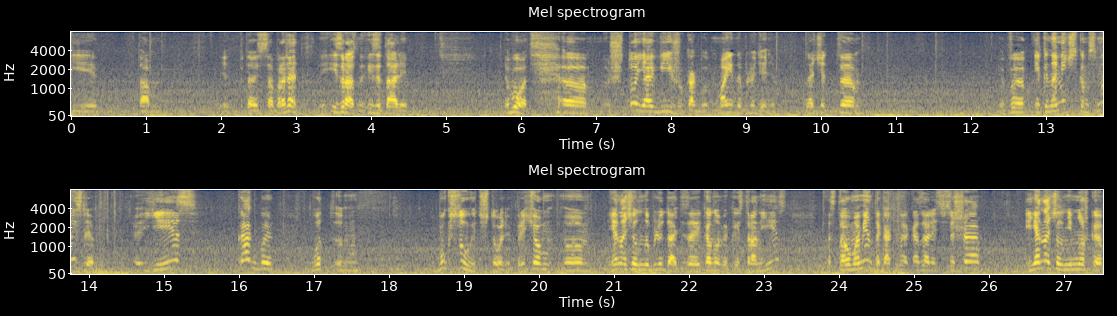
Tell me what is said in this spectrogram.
и там, я пытаюсь соображать, из разных, из Италии. Вот. Э, что я вижу, как бы, мои наблюдения? Значит, э, в экономическом смысле ЕС как бы вот эм, буксует, что ли. Причем э, я начал наблюдать за экономикой стран ЕС с того момента, как мы оказались в США, и я начал немножко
